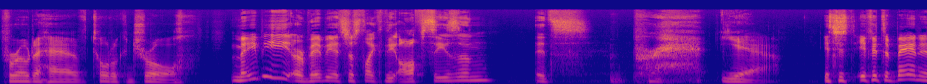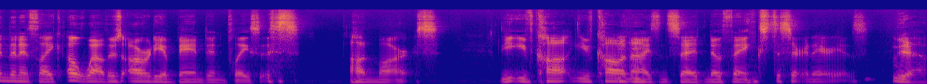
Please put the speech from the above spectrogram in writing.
Pierrot to have total control. Maybe or maybe it's just like the off season. It's Yeah, it's just if it's abandoned, then it's like, oh wow, there's already abandoned places on Mars. You, you've co- you've colonized mm-hmm. and said no thanks to certain areas. yeah.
